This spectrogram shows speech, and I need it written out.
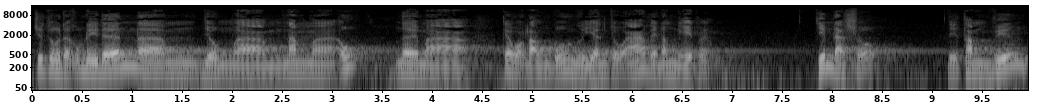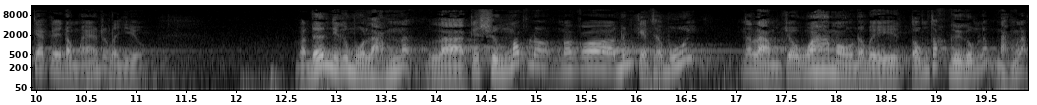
Chúng tôi đã cũng đi đến à, vùng dùng uh, năm uh, úc nơi mà các hoạt động của người dân châu á về nông nghiệp ấy, chiếm đa số. Thì thăm viếng các cái đồng án rất là nhiều. Và đến những cái mùa lạnh đó, là cái xương mốc đó nó có đính kèm theo muối nó làm cho hoa màu nó bị tổn thất ghê gớm lắm nặng lắm.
